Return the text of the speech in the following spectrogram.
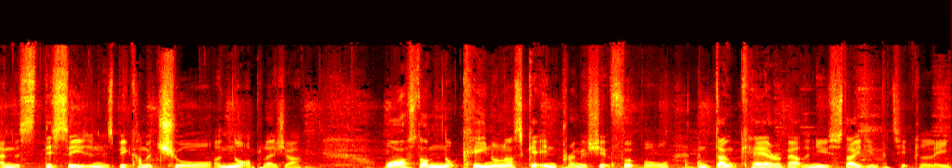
and this, this season has become a chore and not a pleasure. Whilst I'm not keen on us getting Premiership football and don't care about the new stadium particularly,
